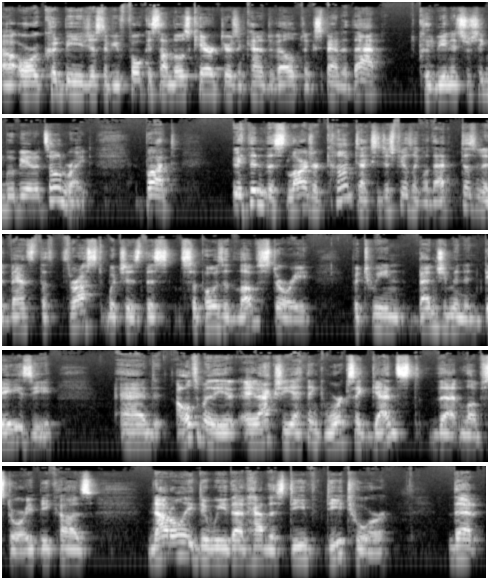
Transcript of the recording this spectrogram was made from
Uh, or it could be just if you focus on those characters and kind of developed and expanded that, could be an interesting movie in its own right. But within this larger context, it just feels like, well, that doesn't advance the thrust, which is this supposed love story between Benjamin and Daisy. And ultimately, it, it actually, I think, works against that love story because not only do we then have this de- detour that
